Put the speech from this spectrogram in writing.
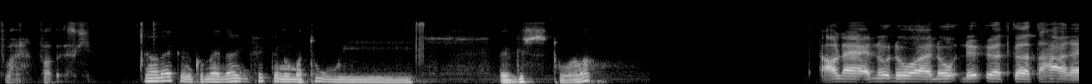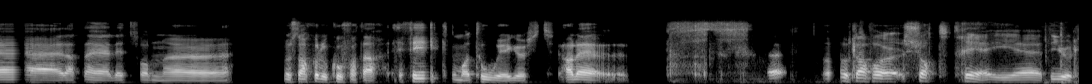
for meg, faktisk. Ja, det kunne komme inn. Jeg fikk jo nummer to i august, tror jeg det var. Ja, nei, nå, nå, nå, nå vet du hva dette her er Dette er litt sånn uh, Nå snakker du koffert her. Jeg fikk nummer to i august. Ja, det uh, Er du klar for shot tre i, eh, til jul?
